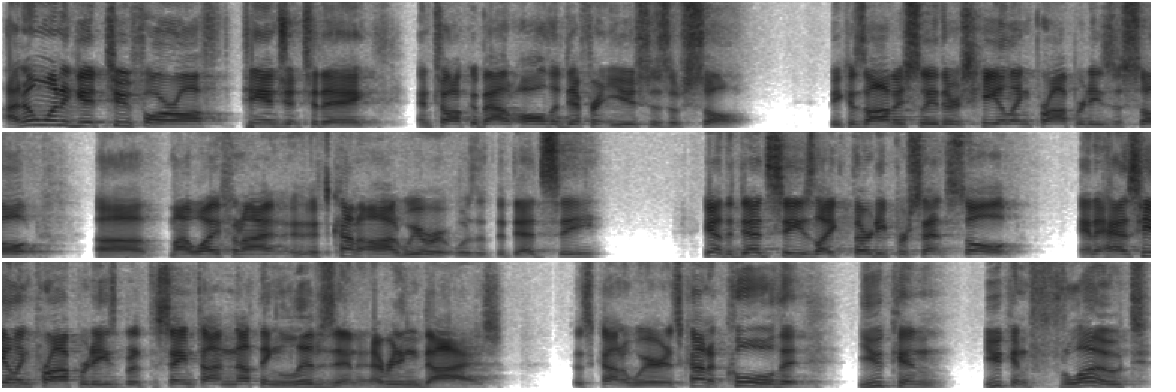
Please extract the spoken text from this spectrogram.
I don't want to get too far off tangent today and talk about all the different uses of salt because obviously there's healing properties of salt. Uh, my wife and I, it's kind of odd. We were, was it the Dead Sea? Yeah, the Dead Sea is like 30% salt and it has healing properties, but at the same time, nothing lives in it. Everything dies. It's kind of weird. It's kind of cool that you can, you can float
